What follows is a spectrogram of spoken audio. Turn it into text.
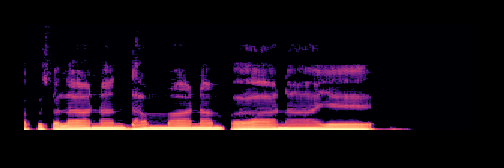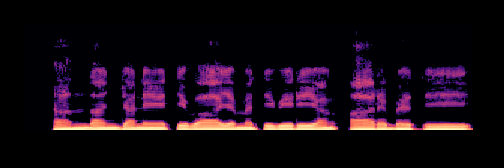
akusalaanaṁ dhammānaṁ pāනාය චන්දං ජනේති වායමති විරියං ආරභති.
